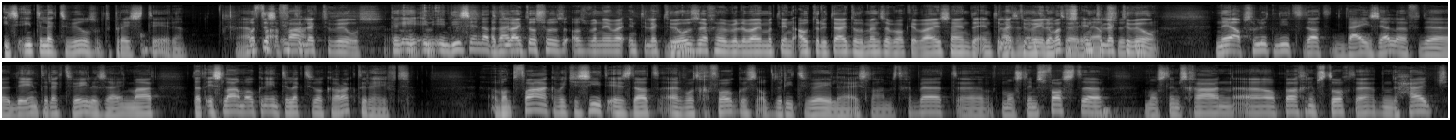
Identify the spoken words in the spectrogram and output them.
iets intellectueels ook te presenteren. Ja, Wat is intellectueels? Kijk, in, in, die zin dat het lijkt alsof als wanneer wij intellectueel hmm. zeggen, willen wij meteen autoriteit of mensen hebben, oké, wij zijn de intellectuelen. Wat is intellectueel? Nee, nee, absoluut niet dat wij zelf de, de intellectuelen zijn, maar dat islam ook een intellectueel karakter heeft. Want vaak wat je ziet is dat er wordt gefocust op de rituelen. Islam is het gebed, uh, moslims vasten, moslims gaan uh, op pelgrimstocht, hè, doen de hajj.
